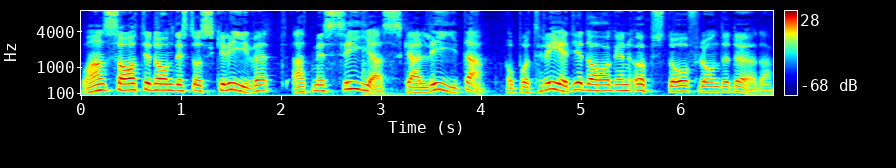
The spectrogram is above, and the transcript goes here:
Och han sa till dem, det står skrivet att Messias ska lida och på tredje dagen uppstå från de döda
